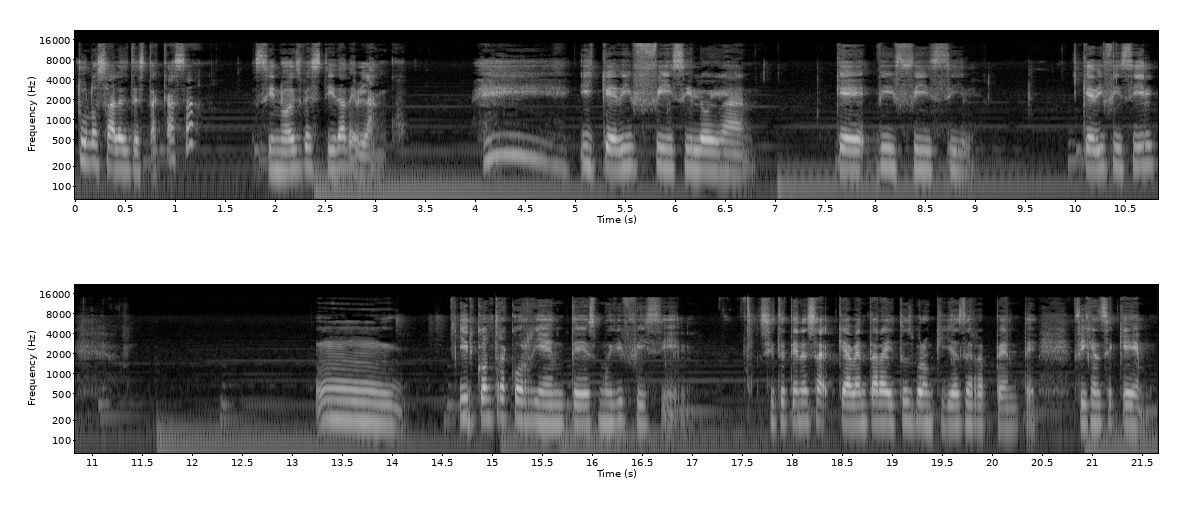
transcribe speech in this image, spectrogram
tú no sales de esta casa si no es vestida de blanco? Y qué difícil, oigan, qué difícil, qué difícil mm, ir contra corriente, es muy difícil. Si te tienes que aventar ahí tus bronquillas de repente, fíjense que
